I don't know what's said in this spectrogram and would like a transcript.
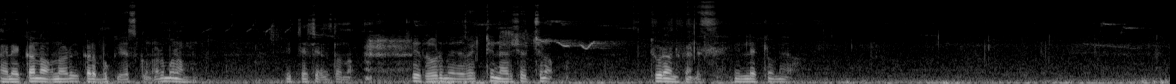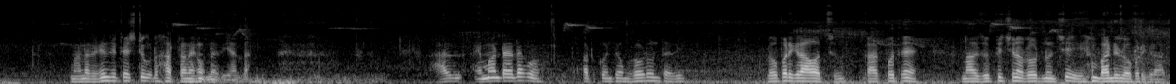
ఆయన ఎక్కడ ఉన్నాడు ఇక్కడ బుక్ చేసుకున్నాడు మనం. ఇచ్చేసి వెళ్తున్నాం. ఈ రోడ్డు మీద పెట్టి నడిచి వచ్చినాం. చూడండి ఫ్రెండ్స్ ఇల్లు ఎట్లున్నాయో. మన రేంజ్ టెస్ట్ కూడా అట్లానే ఉన్నది అలా. ఏమంటారు? ఏమంటారంటే అటు కొంచెం రోడ్ ఉంటుంది. లోపలికి రావచ్చు. కాకపోతే నాకు చూపించిన రోడ్ నుంచి బండి లోపలికి రాదు.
